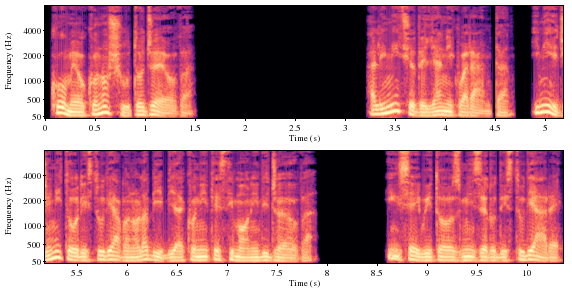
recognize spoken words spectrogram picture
Come ho conosciuto Geova. All'inizio degli anni 40 i miei genitori studiavano la Bibbia con i testimoni di Geova. In seguito smisero di studiare,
